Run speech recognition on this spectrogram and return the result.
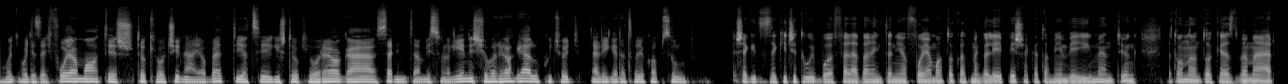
hogy, hogy ez egy folyamat, és tök jól csinálja Betty, a cég is tök jól reagál, szerintem viszonylag én is jól reagálok, úgyhogy elégedett vagyok abszolút segítesz egy kicsit újból felevelinteni a folyamatokat, meg a lépéseket, amin végig mentünk. Tehát onnantól kezdve már,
